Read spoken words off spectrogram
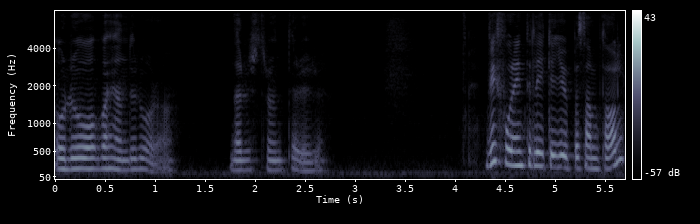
Och då, vad händer då, då? När du struntar i det? Vi får inte lika djupa samtal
